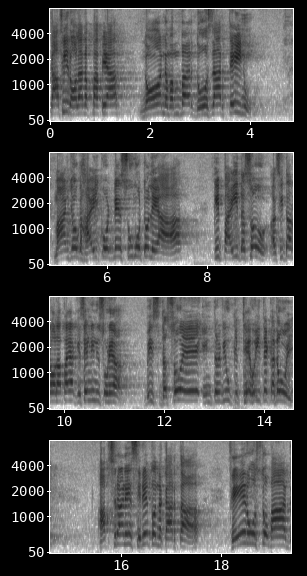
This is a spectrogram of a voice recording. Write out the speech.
ਕਾਫੀ ਰੌਲਾ ਲੱਪਾ ਪਿਆ। 9 ਨਵੰਬਰ 2023 ਨੂੰ ਮਾਨਯੋਗ ਹਾਈ ਕੋਰਟ ਨੇ ਸੂਮੋਟੋ ਲਿਆ ਕਿ ਭਾਈ ਦੱਸੋ, ਅਸੀਂ ਤਾਂ ਰੌਲਾ ਪਾਇਆ, ਕਿਸੇ ਨੇ ਨਹੀਂ ਸੁਣਿਆ। ਵੀ ਦੱਸੋ ਇਹ ਇੰਟਰਵਿਊ ਕਿੱਥੇ ਹੋਈ ਤੇ ਕਦੋਂ ਹੋਈ? ਅਫਸਰਾਂ ਨੇ ਸਿਰੇ ਤੋਂ ਨਕਾਰਤਾ, ਫਿਰ ਉਸ ਤੋਂ ਬਾਅਦ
